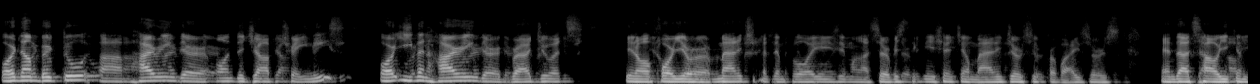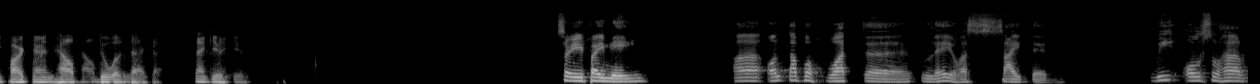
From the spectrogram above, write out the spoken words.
or number two, um, hiring their on-the-job trainees, or even hiring their graduates, you know, for your management employees, yung mga service technicians, yung managers, supervisors. And that's how you can partner and help Dual Tech. Thank you. Sir, if I may, uh, on top of what uh, Leo has cited, we also have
